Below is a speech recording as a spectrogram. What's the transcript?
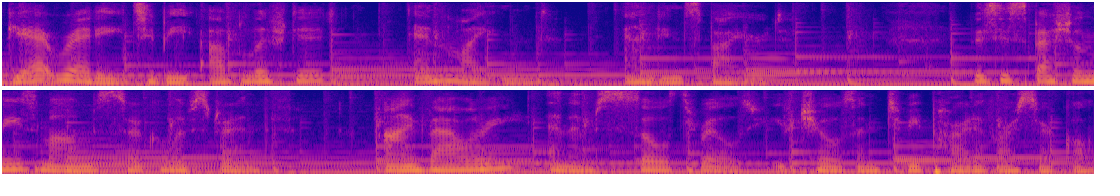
Get ready to be uplifted, enlightened, and inspired. This is Special Needs Mom's Circle of Strength. I'm Valerie, and I'm so thrilled you've chosen to be part of our circle.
